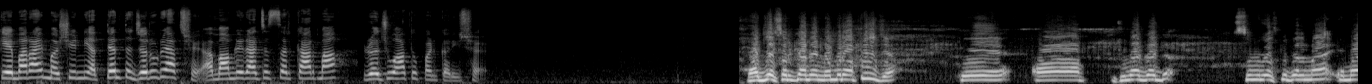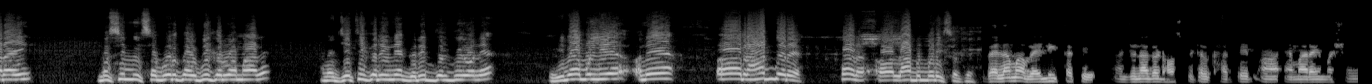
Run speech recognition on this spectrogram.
કે એમઆરઆઈ મશીનની અત્યંત જરૂરિયાત છે. આ મામલે રાજ્ય સરકારમાં રજૂઆતો પણ કરી છે. રાજ્ય સરકારને નમ્ર અપીલ છે કે જુનાગઢ સિવિલ હોસ્પિટલમાં એમઆરઆઈ મશીનની સગવડતા ઊભી કરવામાં આવે અને જેથી કરીને ગરીબ દર્દીઓને વિનામૂલ્યે અને રાહત દરે પણ લાભ મળી શકે. વહેલામાં વહેલી તકે જુનાગઢ હોસ્પિટલ ખાતે એમઆરઆઈ મશીન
